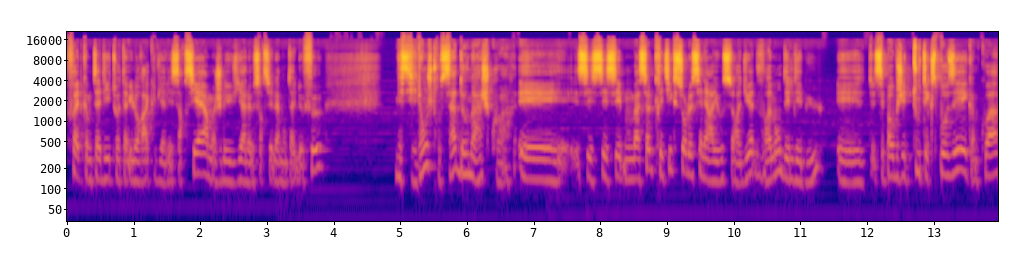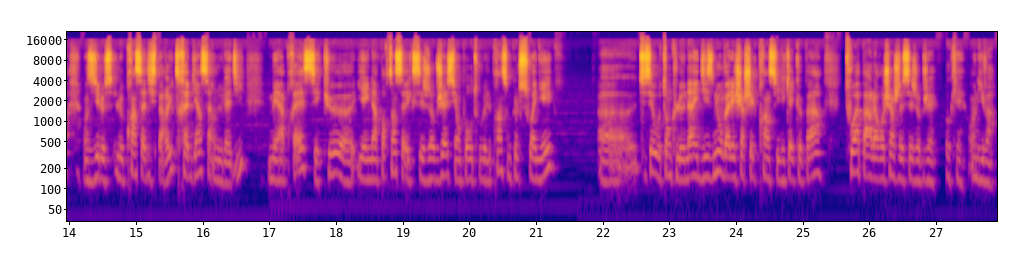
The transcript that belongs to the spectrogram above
Fred, comme t'as dit, toi t'as eu l'oracle via les sorcières, moi je l'ai eu via le sorcier de la montagne de feu. Mais sinon, je trouve ça dommage, quoi. Et c'est- ma seule critique sur le scénario. Ça aurait dû être vraiment dès le début. Et c'est pas obligé de tout exposer, comme quoi on se dit le, le prince a disparu, très bien, ça on nous l'a dit. Mais après, c'est que euh, il y a une importance avec ces objets. Si on peut retrouver le prince, on peut le soigner. Euh, tu sais, autant que le nain, ils disent nous on va aller chercher le prince, il est quelque part. Toi, par la recherche de ces objets. Ok, on y va.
